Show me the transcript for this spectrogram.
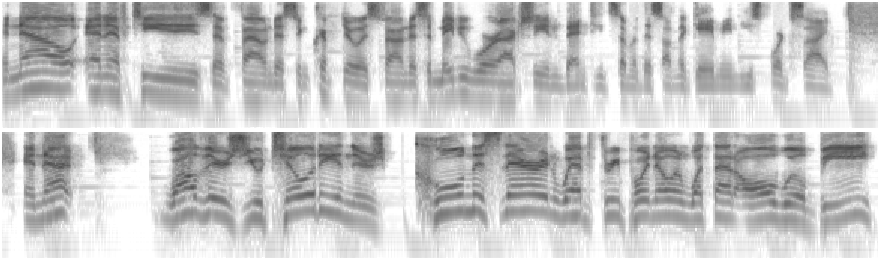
And now NFTs have found us and crypto has found us, and maybe we're actually inventing some of this on the gaming esports side. And that while there's utility and there's coolness there in Web 3.0 and what that all will be,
